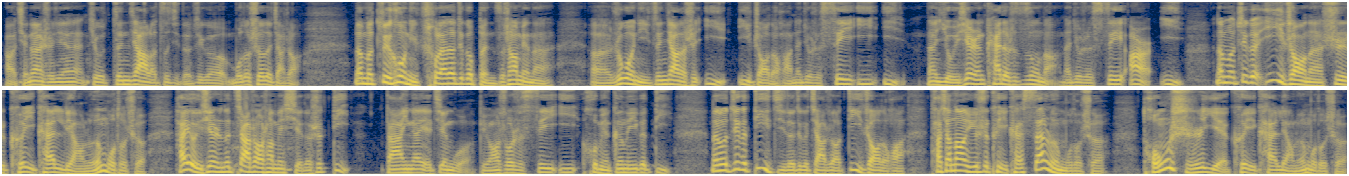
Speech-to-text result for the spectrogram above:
啊，前段时间就增加了自己的这个摩托车的驾照。那么最后你出来的这个本子上面呢，呃，如果你增加的是 E E 照的话，那就是 C 一 E。那有一些人开的是自动挡，那就是 C 二 E。那么这个 E 照呢是可以开两轮摩托车，还有一些人的驾照上面写的是 D，大家应该也见过，比方说是 C 一后面跟了一个 D。那么这个 D 级的这个驾照 D 照的话，它相当于是可以开三轮摩托车，同时也可以开两轮摩托车。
